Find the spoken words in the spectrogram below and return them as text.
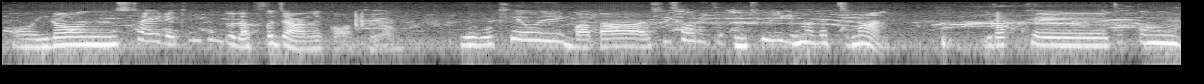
어, 이런 스타일의 캠핑도 나쁘지 않을 것 같아요. 그리고 KOE마다 시설이 조금 틀리긴 하겠지만 이렇게 조금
